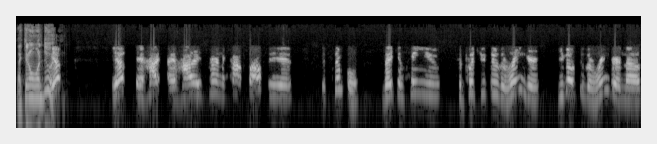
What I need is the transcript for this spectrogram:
Like they don't want to do Yep. it. Yep, and how, and how they turn the cops off is it's simple. They continue to put you through the ringer. You go through the ringer enough,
